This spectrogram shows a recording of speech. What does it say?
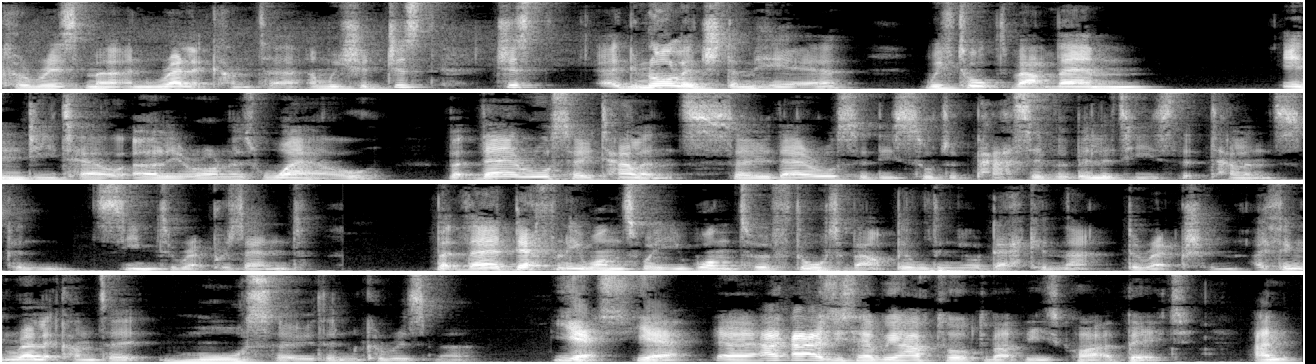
Charisma and Relic Hunter, and we should just just acknowledge them here. We've talked about them in detail earlier on as well, but they're also talents, so they're also these sort of passive abilities that talents can seem to represent but they're definitely ones where you want to have thought about building your deck in that direction. I think Relic Hunter more so than Charisma. Yes, yeah. Uh, as you said, we have talked about these quite a bit, and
